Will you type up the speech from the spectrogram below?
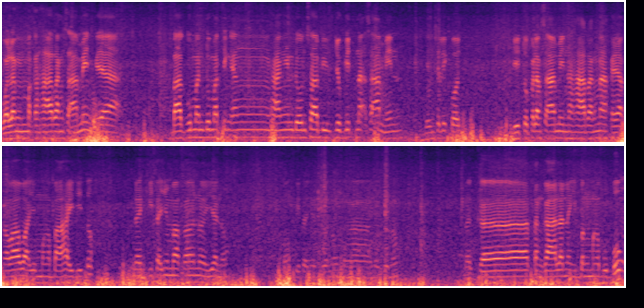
walang makaharang sa amin kaya bago man dumating ang hangin doon sa video gitna sa amin doon sa likod dito pa lang sa amin naharang na kaya kawawa yung mga bahay dito. Nakikita nyo mga ano yan oh oh kita nyo doon yung mga ano doon oh nagkatanggalan ng ibang mga bubong.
